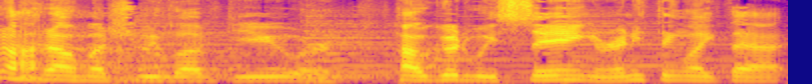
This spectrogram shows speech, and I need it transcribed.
not how much we loved you or how good we sing or anything like that,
